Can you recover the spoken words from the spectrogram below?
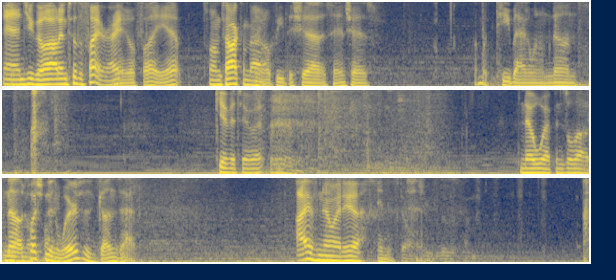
And you go out into the fight, and I right? go fight. Yep. That's what I'm talking about. I'll beat the shit out of Sanchez. I'm gonna teabag him when I'm done. Give it to it. No weapons allowed. Now the this question is, where's his guns at? I have no idea. In his pants.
